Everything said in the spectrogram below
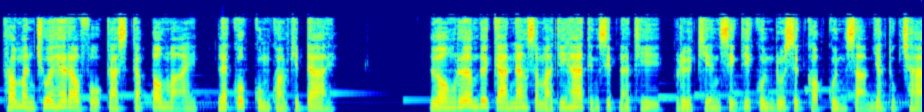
เพราะมันช่วยให้เราโฟกัสกับเป้าหมาย และควบคุมความคิดได้ ลองเริ่มด้วยการนั่งสมาธิ 5-10 นาที หรือเขียนสิ่งที่คุณรู้สึกขอบคุณ 3 อย่างทุกเช้า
